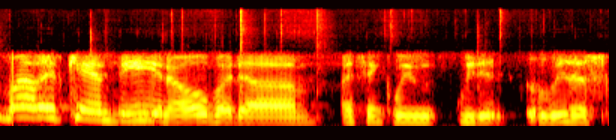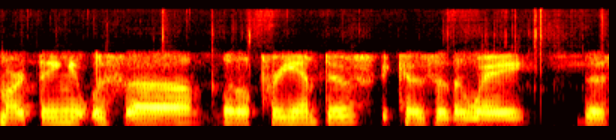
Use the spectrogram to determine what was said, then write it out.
Well, it can be, you know, but um, I think we we did we did a smart thing. It was uh, a little preemptive because of the way this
